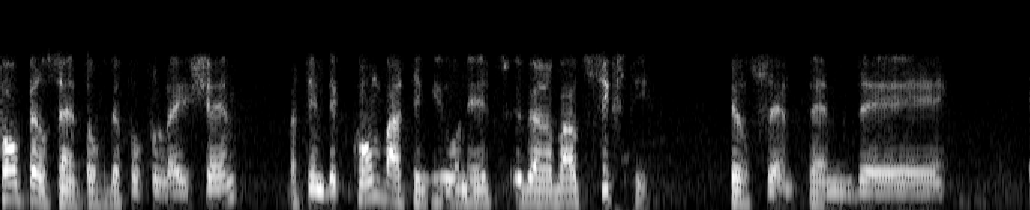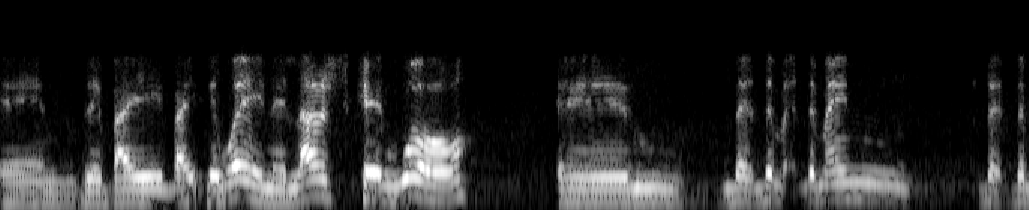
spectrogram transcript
4% of the population, but in the combating units, we were about 60%. And, uh, and uh, by, by the way, in a large-scale war, um, the, the, the main, the, the,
